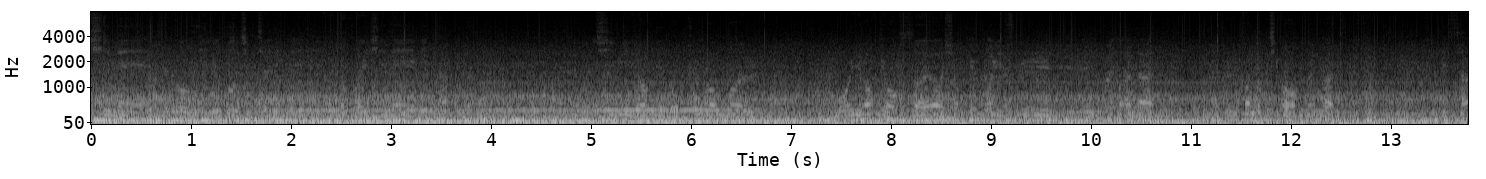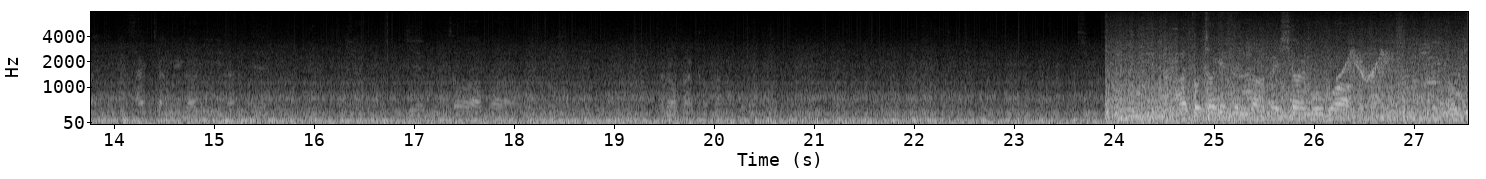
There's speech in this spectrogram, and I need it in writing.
시내에 들어오기 일보 직전인데 이것도 거의 시내이긴 합니다. 그리고 집이 이런 게 높은 건물 뭐 이런 게 없어요. 쇼핑몰 있을 만한 그 건덕지가 없는 것 같아요. 이 사- 살짝 외곽이긴 한데 이제부터 아마 들어갈 것 같아요. 아 도착했습니다. 패션 무버 여기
